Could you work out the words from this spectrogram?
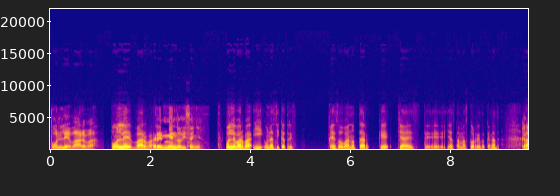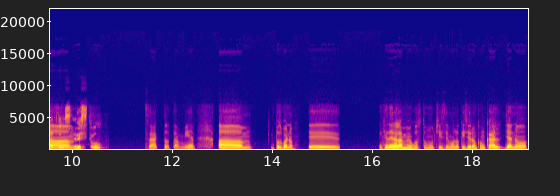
Ponle barba. Ponle barba. Tremendo diseño. Ponle barba y una cicatriz. Eso va a notar que ya, este, ya está más corrido que nada. ¿Kratos? ¿Eres tú? Exacto, también. Am, pues bueno, eh, en general a mí me gustó muchísimo lo que hicieron con Cal. Ya no,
